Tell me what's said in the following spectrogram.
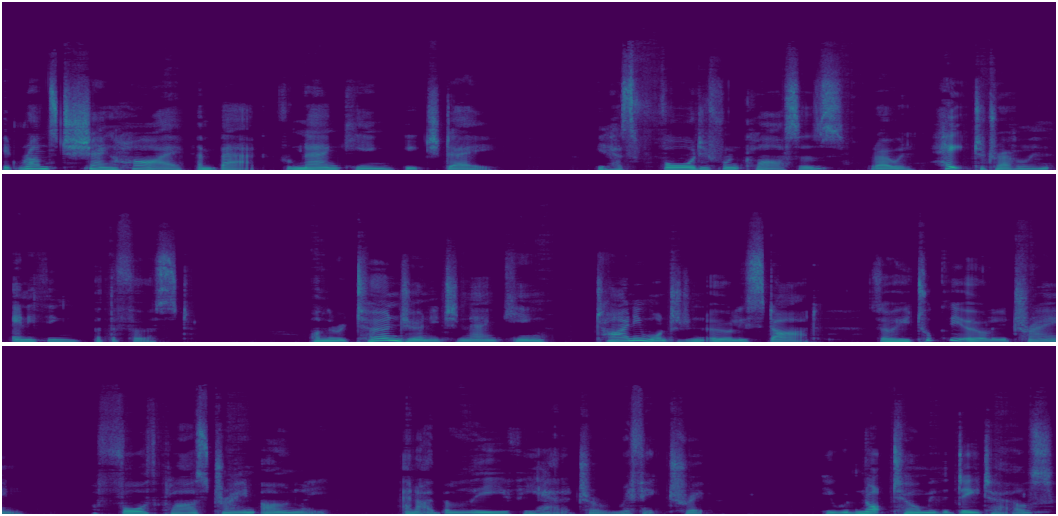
It runs to Shanghai and back from Nanking each day. It has four different classes, but I would hate to travel in anything but the first. On the return journey to Nanking, Tiny wanted an early start, so he took the earlier train, fourth class train only, and I believe he had a terrific trip. He would not tell me the details,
